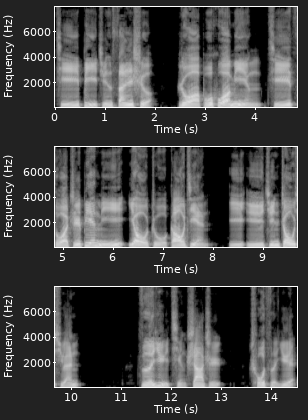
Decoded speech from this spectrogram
其必君三舍；若不获命，其左执边弥，右主高见，以与君周旋。子欲请杀之，楚子曰：“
